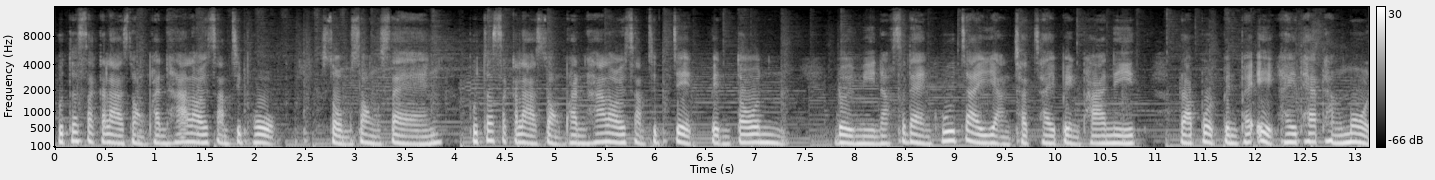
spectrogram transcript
พุทธศักราช 2536 สมส่องแสง พุทธศักราช 2537 เป็นต้น โดยมีนักแสดงคู่ใจอย่างชัดชัยเป่งพาณิชย์รับบทเป็นพระเอกให้แทบทั้งหมด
